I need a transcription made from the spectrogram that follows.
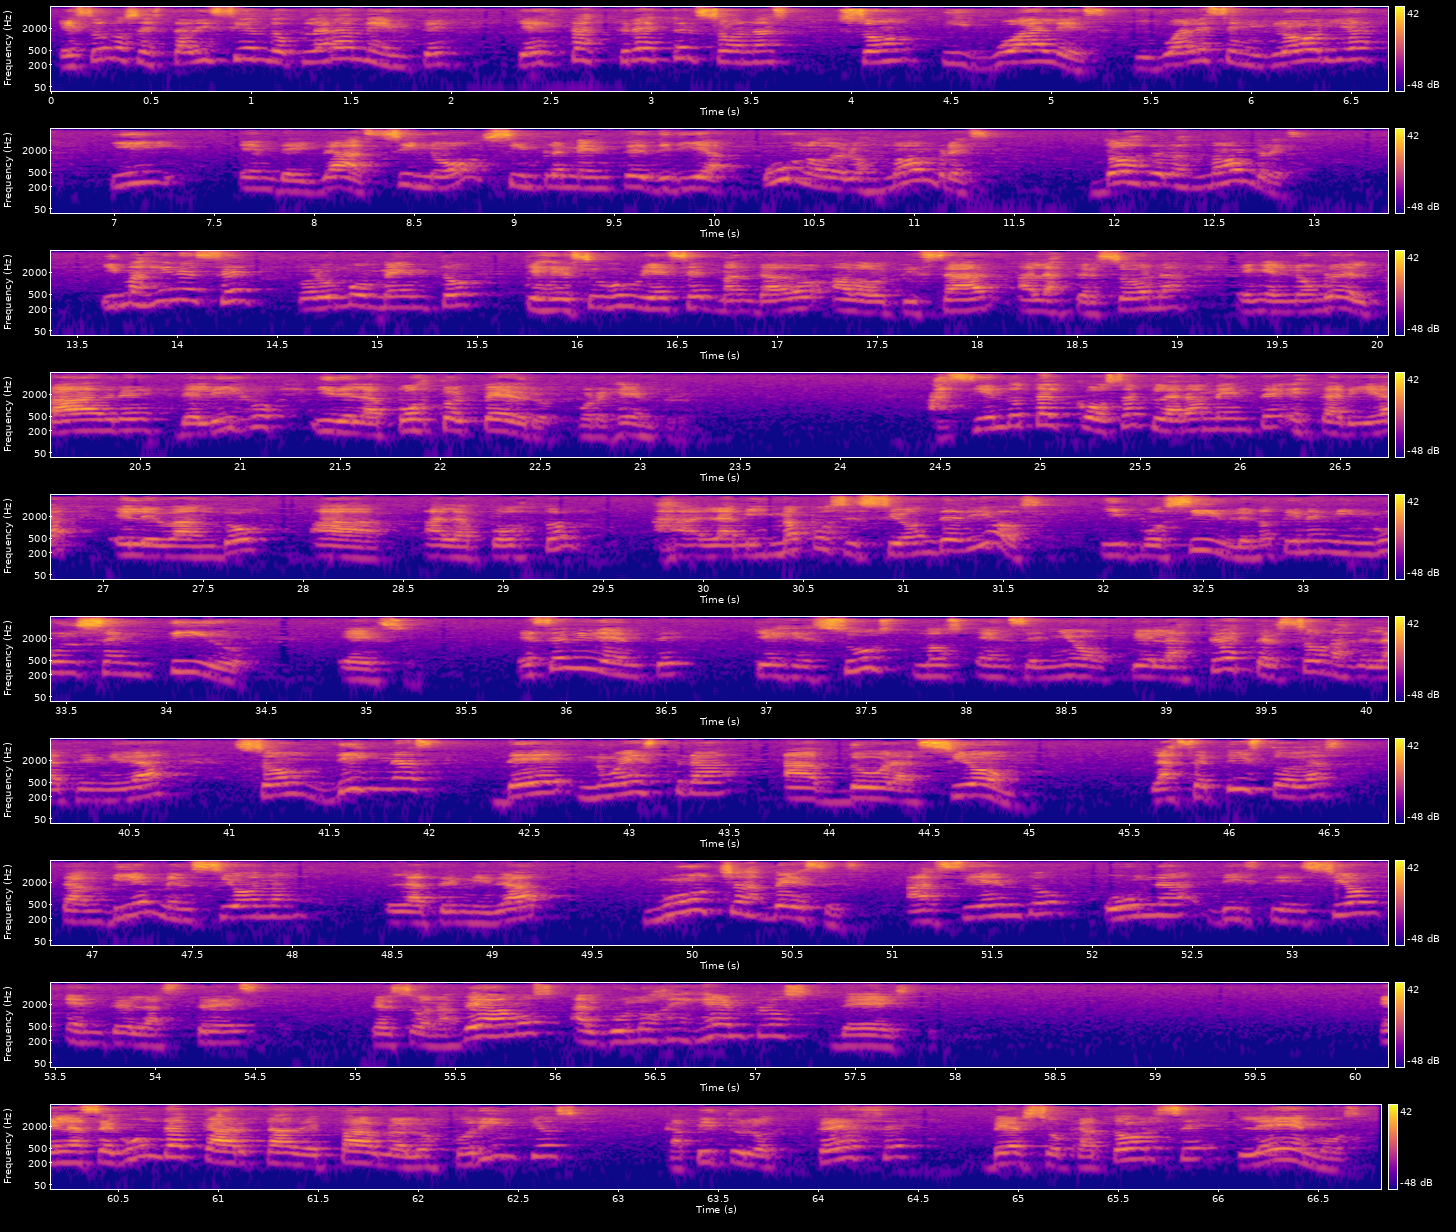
eso nos está diciendo claramente que estas tres personas son iguales, iguales en gloria y en deidad. Si no, simplemente diría uno de los nombres, dos de los nombres. Imagínense por un momento que Jesús hubiese mandado a bautizar a las personas en el nombre del Padre, del Hijo y del apóstol Pedro, por ejemplo. Haciendo tal cosa, claramente estaría elevando al apóstol a la misma posición de Dios. Imposible, no tiene ningún sentido eso. Es evidente que Jesús nos enseñó que las tres personas de la Trinidad son dignas de nuestra adoración. Las epístolas también mencionan la Trinidad muchas veces haciendo una distinción entre las tres personas. Veamos algunos ejemplos de esto. En la segunda carta de Pablo a los Corintios, capítulo 13, verso 14, leemos,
